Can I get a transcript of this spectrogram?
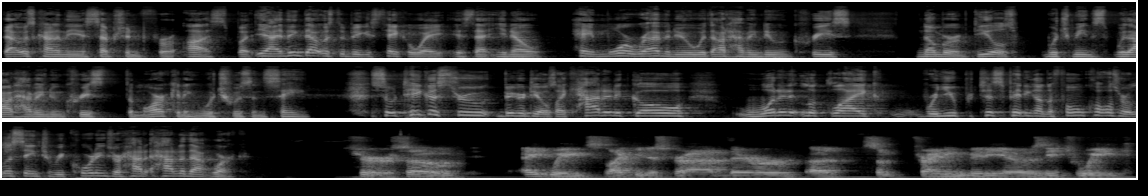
that was kind of the inception for us. But yeah, I think that was the biggest takeaway is that, you know, hey, more revenue without having to increase number of deals, which means without having to increase the marketing, which was insane. So take us through bigger deals. Like, how did it go? What did it look like? Were you participating on the phone calls or listening to recordings, or how, how did that work? Sure. So, eight weeks, like you described, there were uh, some training videos each week,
